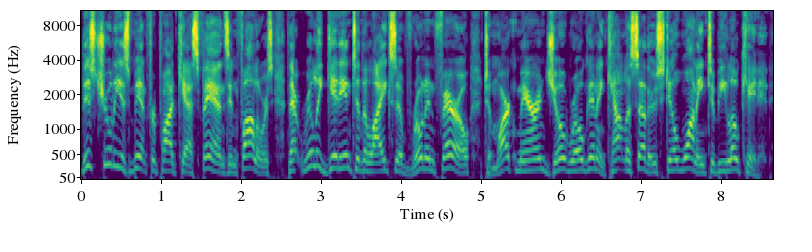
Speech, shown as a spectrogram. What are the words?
This truly is meant for podcast fans and followers that really get into the likes of Ronan Farrow to Marc Maron, Joe Rogan, and countless others still wanting to be located.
